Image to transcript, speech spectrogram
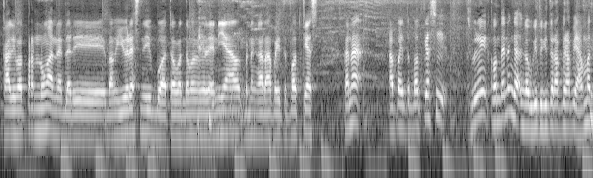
kalimat perenungan ya dari Bang Yures nih buat teman-teman milenial pendengar apa itu podcast. Karena apa itu podcast sih sebenarnya kontennya nggak nggak begitu gitu rapi-rapi amat.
